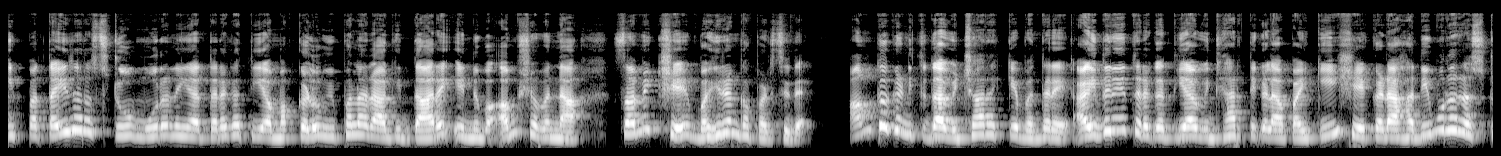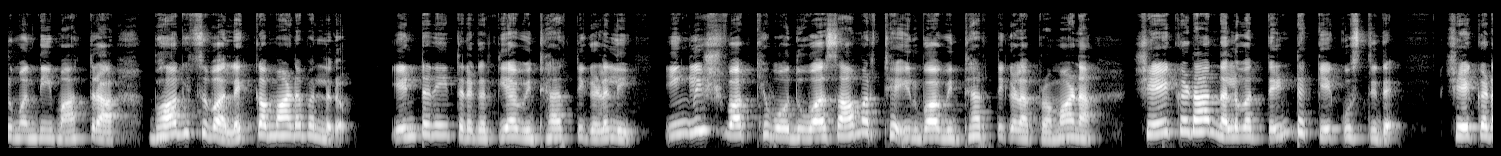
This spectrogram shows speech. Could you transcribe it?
ಇಪ್ಪತ್ತೈದರಷ್ಟು ಮೂರನೆಯ ತರಗತಿಯ ಮಕ್ಕಳು ವಿಫಲರಾಗಿದ್ದಾರೆ ಎನ್ನುವ ಅಂಶವನ್ನ ಸಮೀಕ್ಷೆ ಬಹಿರಂಗಪಡಿಸಿದೆ. ಅಂಕಗಣಿತದ ವಿಚಾರಕ್ಕೆ ಬಂದರೆ ಐದನೇ ತರಗತಿಯ ವಿದ್ಯಾರ್ಥಿಗಳ ಪೈಕಿ ಶೇಕಡ ಹದಿಮೂರರಷ್ಟು ಮಂದಿ ಮಾತ್ರ ಭಾಗಿಸುವ ಲೆಕ್ಕ ಮಾಡಬಲ್ಲರು. ಎಂಟನೇ ತರಗತಿಯ ವಿದ್ಯಾರ್ಥಿಗಳಲ್ಲಿ ಇಂಗ್ಲಿಷ್ ವಾಕ್ಯ ಓದುವ ಸಾಮರ್ಥ್ಯ ಇರುವ ವಿದ್ಯಾರ್ಥಿಗಳ ಪ್ರಮಾಣ ಶೇಕಡ ನಲವತ್ತೆಂಟಕ್ಕೆ ಕುಸಿದಿದೆ. ಶೇಕಡ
